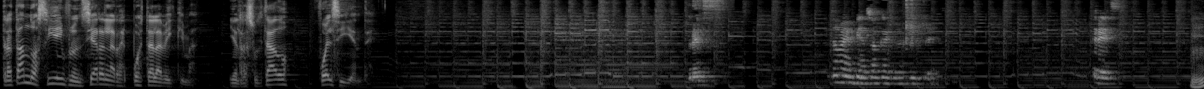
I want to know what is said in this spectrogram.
tratando así de influenciar en la respuesta de la víctima. Y el resultado fue el siguiente. 3. Yo también pienso que es el 3. 3. ¿Mm?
